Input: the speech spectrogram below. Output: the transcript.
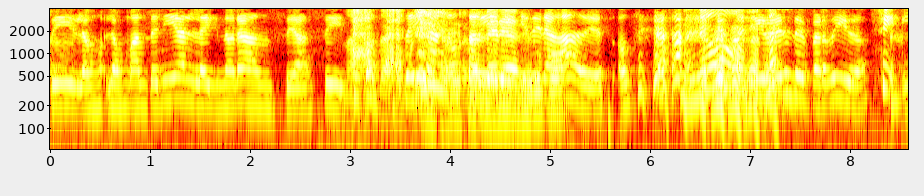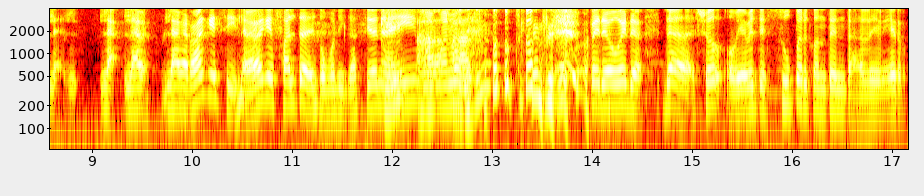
Sí, los, los mantenían en la ignorancia. Sí, chicos, Seiya no sabía quién era Hades. O sea, No, no. nivel de perdido. Sí, la, la, la, la verdad que sí, la verdad que falta de comunicación ¿Qué? ahí, Ah, mal ah. Pero bueno, nada, yo obviamente súper contenta de ver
